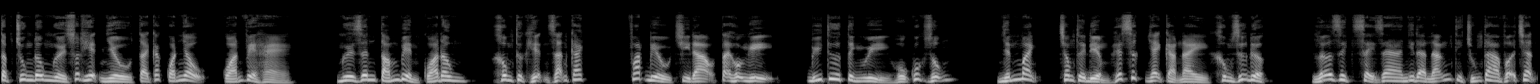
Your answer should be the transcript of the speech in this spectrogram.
tập trung đông người xuất hiện nhiều tại các quán nhậu, quán vỉa hè. Người dân tắm biển quá đông, không thực hiện giãn cách. Phát biểu chỉ đạo tại hội nghị, Bí thư tỉnh ủy Hồ Quốc Dũng nhấn mạnh trong thời điểm hết sức nhạy cảm này không giữ được. Lỡ dịch xảy ra như Đà Nẵng thì chúng ta vỡ trận.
